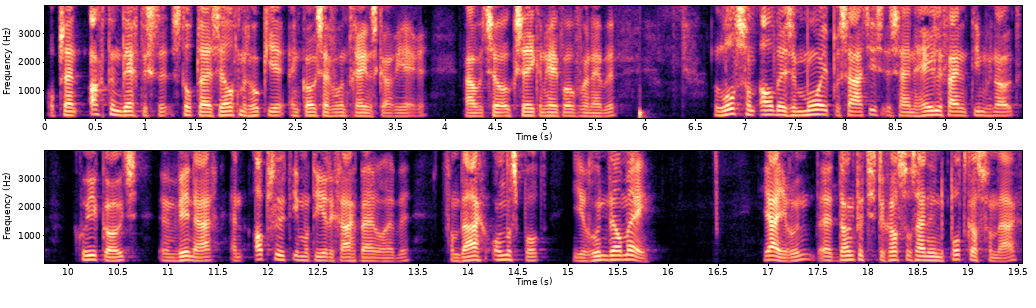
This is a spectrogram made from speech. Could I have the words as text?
Op zijn 38ste stopte hij zelf met hockeyen en koos hij voor een trainerscarrière. Waar we het zo ook zeker nog even over gaan hebben. Los van al deze mooie prestaties is hij een hele fijne teamgenoot, goede coach, een winnaar en absoluut iemand die je er graag bij wil hebben. Vandaag on spot Jeroen Delmee. Ja, Jeroen, eh, dank dat je te gast wil zijn in de podcast vandaag.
